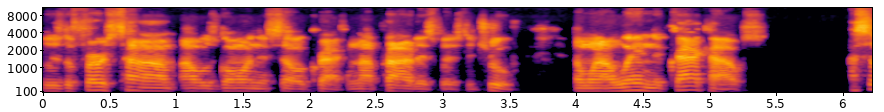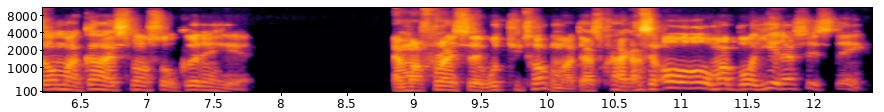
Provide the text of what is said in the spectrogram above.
it was the first time I was going to sell crack. I'm not proud of this, but it's the truth. And when I went in the crack house, I said, "Oh my God, it smells so good in here." And my friend said, "What you talking about? That's crack." I said, "Oh, oh my boy, yeah, that shit stink."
